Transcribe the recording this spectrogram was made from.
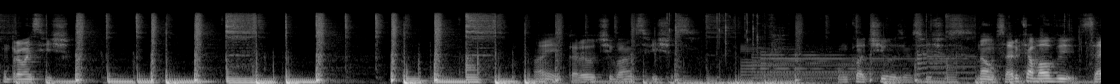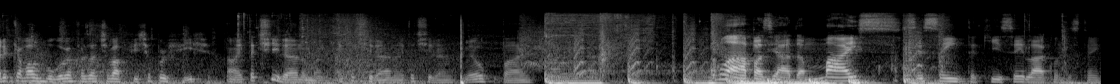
Comprar mais ficha. Quero ativar minhas fichas. Como que eu ativo as minhas fichas? Não, sério que a Valve. Sério que a Valve bugou vai fazer eu ativar ficha por ficha? Não, aí tá tirando, mano. Aí tá tirando, aí tá tirando. Meu pai. Vamos lá, rapaziada. Mais 60 aqui, sei lá quantas tem.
